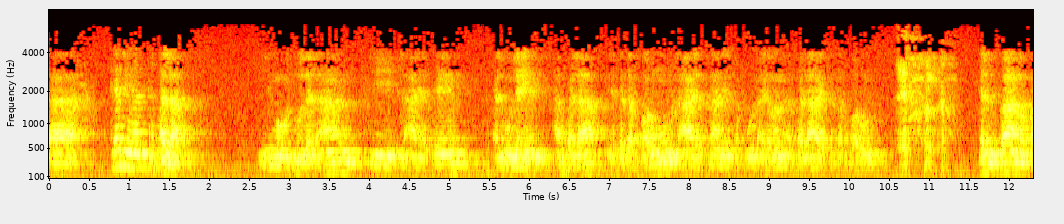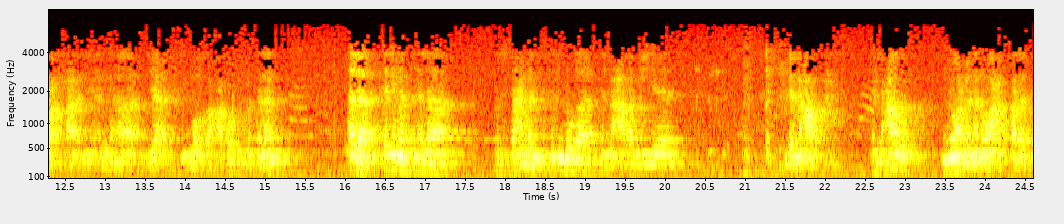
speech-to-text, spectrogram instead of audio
آه كلمة ألا موجودة الآن في الآيتين الأولين أفلا يتدبرون والآية الثانية تقول أيضا أفلا يتدبرون. الفاء نطرحها لأنها جاءت في موضع عطف مثلا. ألا كلمة ألا تستعمل في اللغة العربية للعرض العرض نوع من أنواع الطلب.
